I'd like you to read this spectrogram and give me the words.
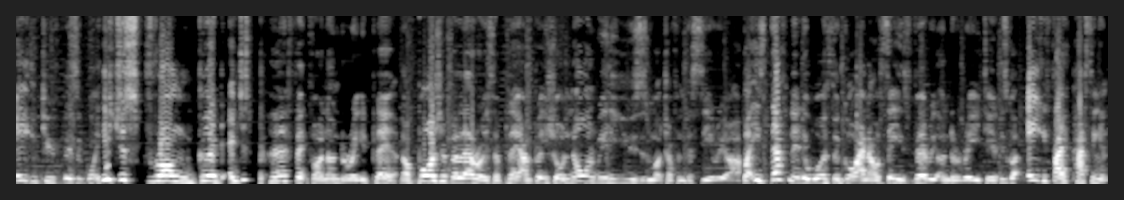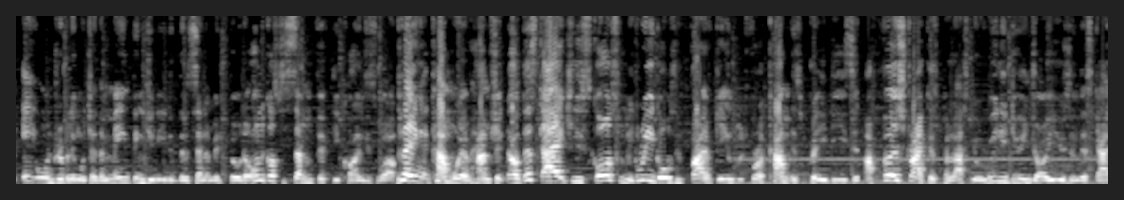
82 physical. He's just strong, good, and just perfect for an underrated player. Now, Borja Valero is a player I'm pretty sure no one really uses much of in the Serie A, but he's definitely worth a go and I would say he's very underrated. He's got 85 passing and 81 dribbling, which are the main things you need in the centre midfielder. Only goes for 750 coins as well. Playing at Cam we have Hamsik. Now this guy actually scores for me. 3 goals in 5 games, which for a Cam is pretty decent. Our first striker is Palacio. Really do enjoy using this guy.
